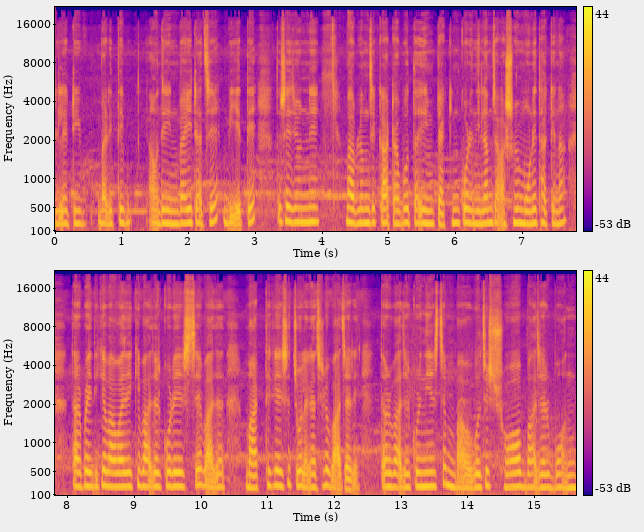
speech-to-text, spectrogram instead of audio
রিলেটিভ বাড়িতে আমাদের ইনভাইট আছে বিয়েতে। তো সেই জন্যে ভাবলাম যে কাটাবো, তাই প্যাকিং করে নিলাম। যাওয়ার সময় মনে থাকে না। তারপর এদিকে বাবা দেখি বাজার করে এসছে। বাজার, মাঠ থেকে এসে চলে গেছিল বাজারে। তারপর বাজার করে নিয়ে এসছে। বাবা বলছে, সব বাজার বন্ধ,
